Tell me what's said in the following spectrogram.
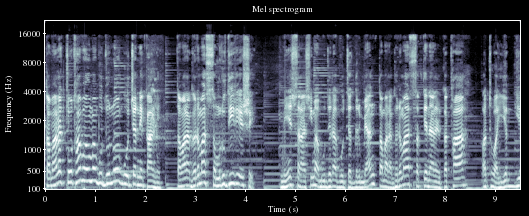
તમારા ચોથા ભાવમાં બુધનો ગોચરને કારણે તમારા ઘરમાં સમૃદ્ધિ રહેશે. મેષ રાશિમાં બુધના ગોચર દરમિયાન તમારા ઘરમાં સત્યનારાયણ કથા અથવા યજ્ઞ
